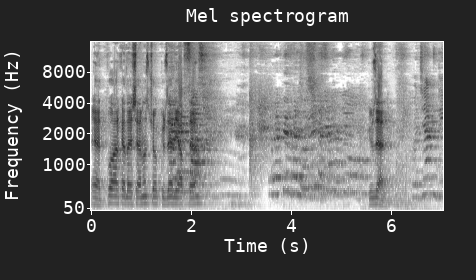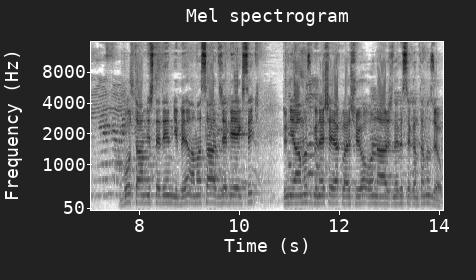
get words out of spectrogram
Evet, bu arkadaşlarınız çok güzel yaptı. Güzel. Bu tam istediğim gibi ama sadece bir eksik. Dünyamız güneşe yaklaşıyor. Onun haricinde bir sıkıntımız yok.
